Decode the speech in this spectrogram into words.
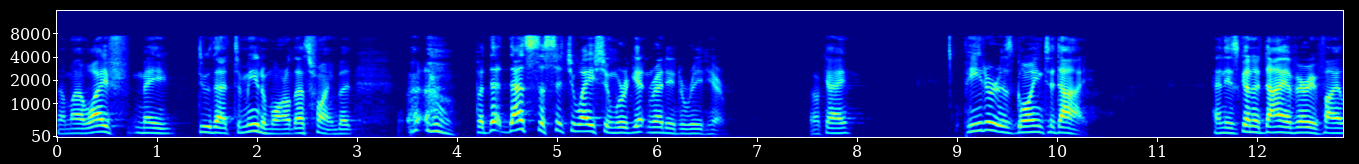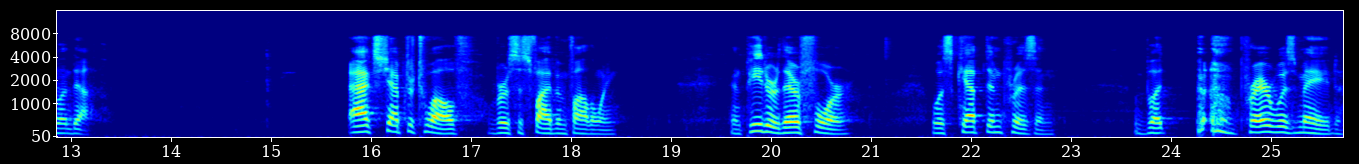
Now my wife may do that to me tomorrow, that's fine. But, but that, that's the situation we're getting ready to read here. Okay? Peter is going to die. And he's going to die a very violent death. Acts chapter 12, verses 5 and following. And Peter, therefore, was kept in prison, but prayer was made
